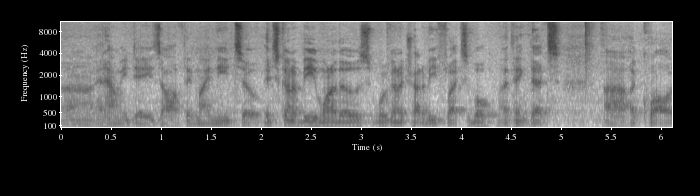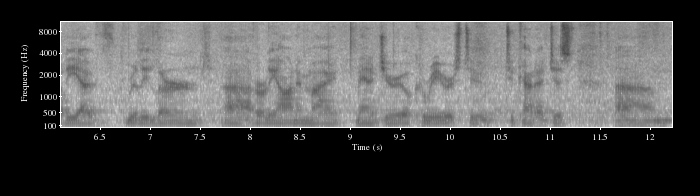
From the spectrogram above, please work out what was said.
uh, and how many days off they might need. So it's going to be one of those. We're going to try to be flexible. I think that's uh, a quality I've really learned uh, early on in my managerial careers to to kind of just. Um,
